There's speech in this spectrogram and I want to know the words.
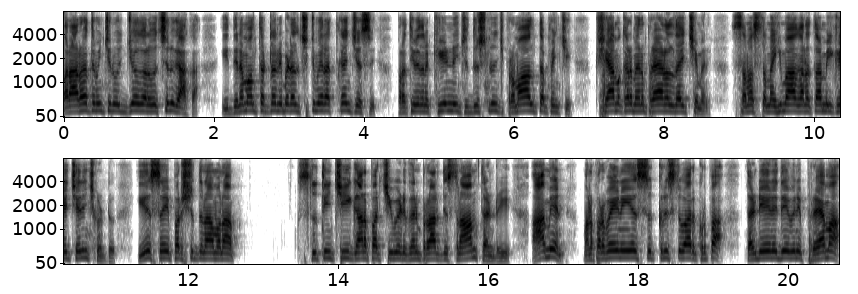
వారు అర్హత మించిన ఉద్యోగాలు వచ్చును గాక ఈ దినమంతట్లోని బిడ్డలు చుట్టుమీర రక్తం చేసి ప్రతి విధంగా కీడు నుంచి దృష్టి నుంచి ప్రమాదం తప్పించి క్షేమకరమైన ప్రయాణాలు దయచేయమని సమస్త మహిమాఘనత మీకే చెల్లించుకుంటూ ఏసై పరిశుద్ధనామన స్థుతించి స్తుతించి గణపరిచి వేడుకొని ప్రార్థిస్తున్నాం తండ్రి. ఆమెన్. మన ప్రభైన యేసు క్రీస్తు వారి కృప తండ్రి అయిన దేవుని ప్రేమ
